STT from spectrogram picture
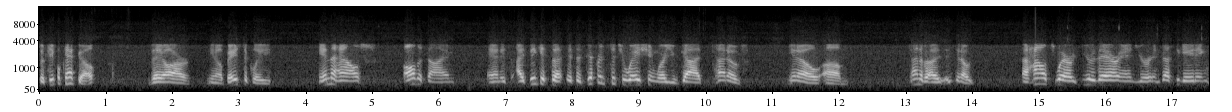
so people can't go. They are, you know, basically in the house all the time, and it's. I think it's a it's a different situation where you've got kind of, you know, um, kind of a you know, a house where you're there and you're investigating,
